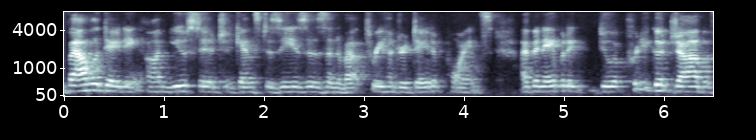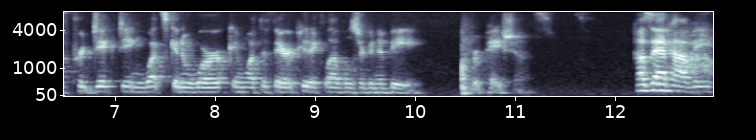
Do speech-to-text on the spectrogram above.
validating on usage against diseases and about 300 data points, I've been able to do a pretty good job of predicting what's going to work and what the therapeutic levels are going to be for patients. How's that, Javi?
